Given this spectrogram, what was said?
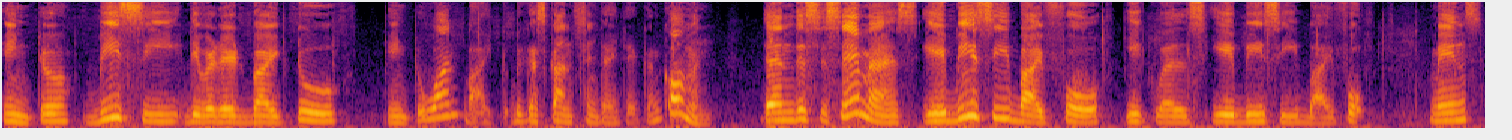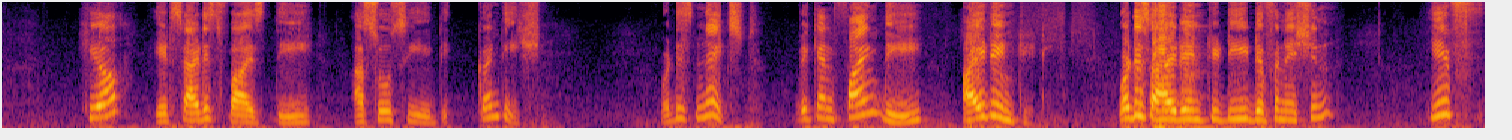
into B C divided by 2 into 1 by 2 because constant I taken common then this is same as ABC by 4 equals ABC by 4 means here it satisfies the associative condition. What is next? We can find the identity. What is identity definition? If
